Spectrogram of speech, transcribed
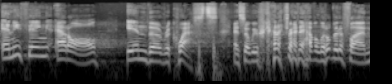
anything at all in the requests. And so we were kind of trying to have a little bit of fun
